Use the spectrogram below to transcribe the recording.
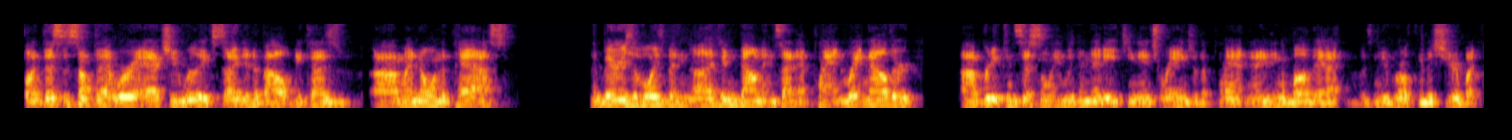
But this is something that we're actually really excited about because um, I know in the past the berries have always been uh, hidden down inside that plant, and right now they're uh, pretty consistently within that 18 inch range of the plant, and anything above that was new growth from this year. But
